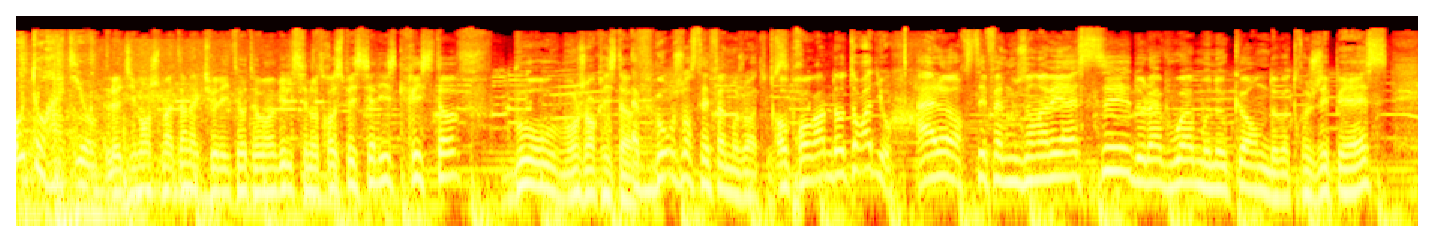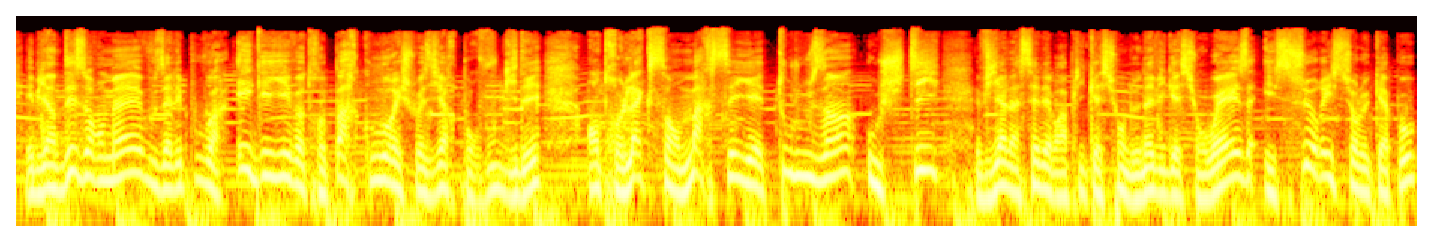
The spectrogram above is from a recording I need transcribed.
Autoradio. Le dimanche matin, l'actualité automobile, c'est notre spécialiste Christophe Bourou. Bonjour Christophe. Bonjour Stéphane, bonjour à tous. Au programme d'Autoradio. Alors Stéphane, vous en avez assez de la voix monocorde de votre GPS. Eh bien désormais, vous allez pouvoir égayer votre parcours et choisir pour vous guider entre l'accent marseillais, toulousain ou ch'ti via la célèbre application de navigation Waze et cerise sur le capot.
